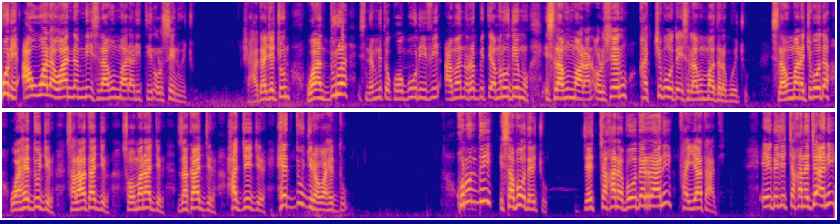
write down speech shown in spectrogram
Kuni awwala waan namni islaamummaadhaan ittiin ol seenu jechuudha. Shahaadaa jechuun waan dura namni tokko hogguunii fi aman rabbitti amanuu deemu islaamummaadhaan ol seenu kachi booda islaamummaa dalagu jechuudha. Islaamummaan achi booda waa hedduu jira salaataa jira soomanaa jira zakaa jira hajjii jira hedduu jira waa hedduu kun hundi isa booda jechuudha jecha kana booda irraani fayyaa taati eega jecha kana ja'anii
